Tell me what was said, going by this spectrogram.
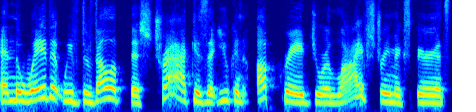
And the way that we've developed this track is that you can upgrade your live stream experience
